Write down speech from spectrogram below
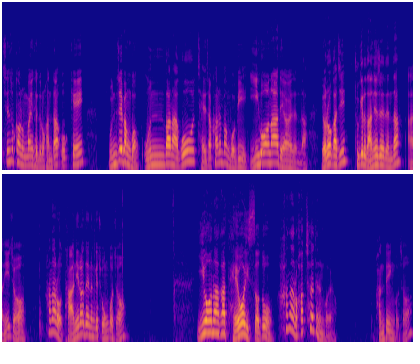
신속한 운반이 되도록 한다. 오케이. 운제 방법, 운반하고 제작하는 방법이 이원화되어야 된다. 여러 가지 두 개로 나뉘어져야 된다? 아니죠. 하나로 단일화되는 게 좋은 거죠. 이원화가 되어 있어도 하나로 합쳐야 되는 거예요. 반대인 거죠.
